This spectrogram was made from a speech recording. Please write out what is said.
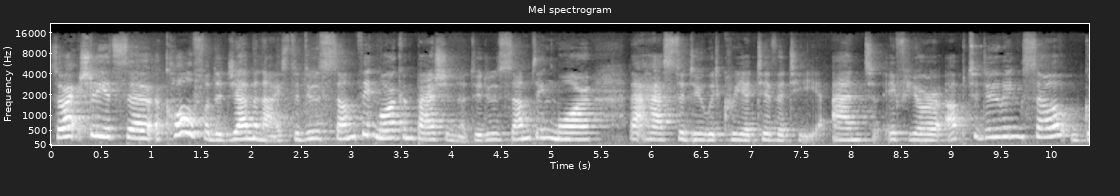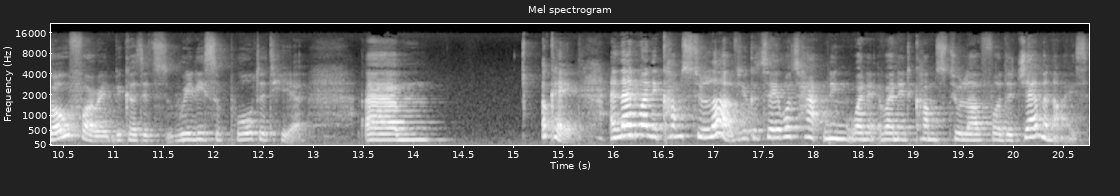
So actually it's a, a, call for the Geminis to do something more compassionate, to do something more that has to do with creativity. And if you're up to doing so, go for it because it's really supported here. Um, okay, and then when it comes to love, you could say what's happening when it, when it comes to love for the Geminis.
